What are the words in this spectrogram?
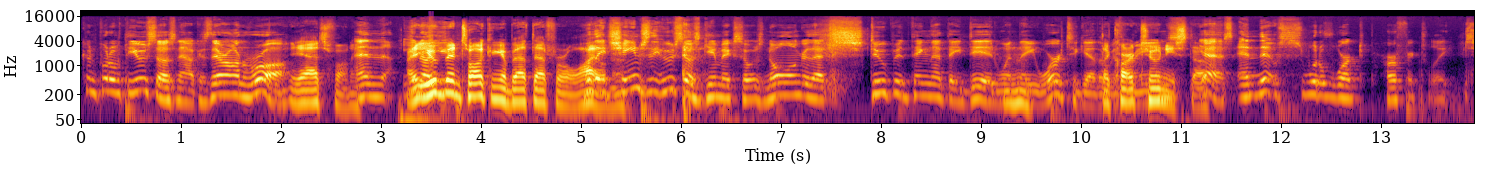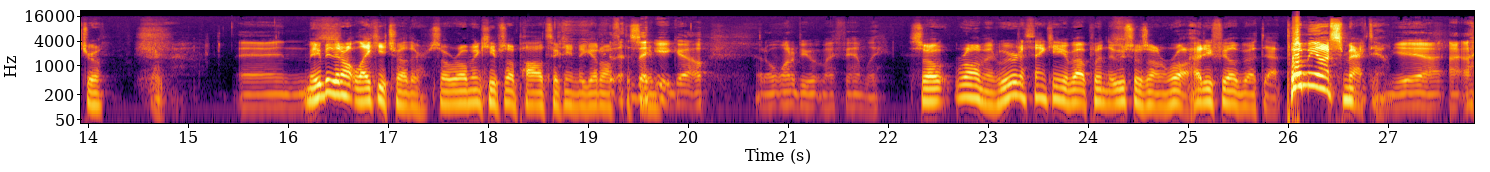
couldn't put him with the Usos now because they're on Raw. Yeah, it's funny. And you know, You've you- been talking about that for a while. well, they now. changed the Usos gimmick so it was no longer that stupid thing that they did when they were together. Mm-hmm. The cartoony Reigns. stuff. Yes, and this would have worked perfectly. It's true. And Maybe they don't like each other, so Roman keeps on politicking to get off the there same. you go. I don't want to be with my family. So Roman, we were thinking about putting the Usos on Raw. How do you feel about that? Put me on SmackDown. Yeah, I, I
